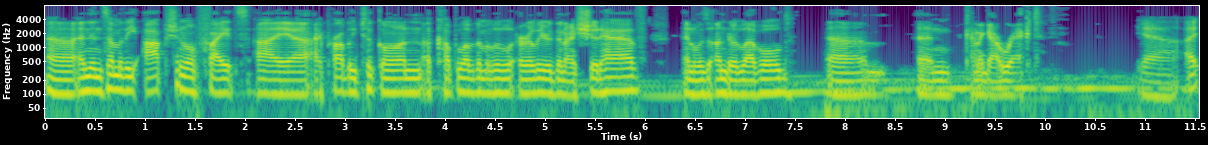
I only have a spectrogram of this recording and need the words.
Uh, and then some of the optional fights, I uh, I probably took on a couple of them a little earlier than I should have, and was underleveled, um, and kind of got wrecked. Yeah, I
